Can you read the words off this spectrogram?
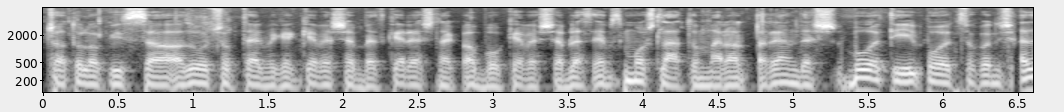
csatolok vissza, az olcsóbb terméken kevesebbet keresnek, abból kevesebb lesz. Ezt most látom már a rendes bolti polcokon is. Ez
